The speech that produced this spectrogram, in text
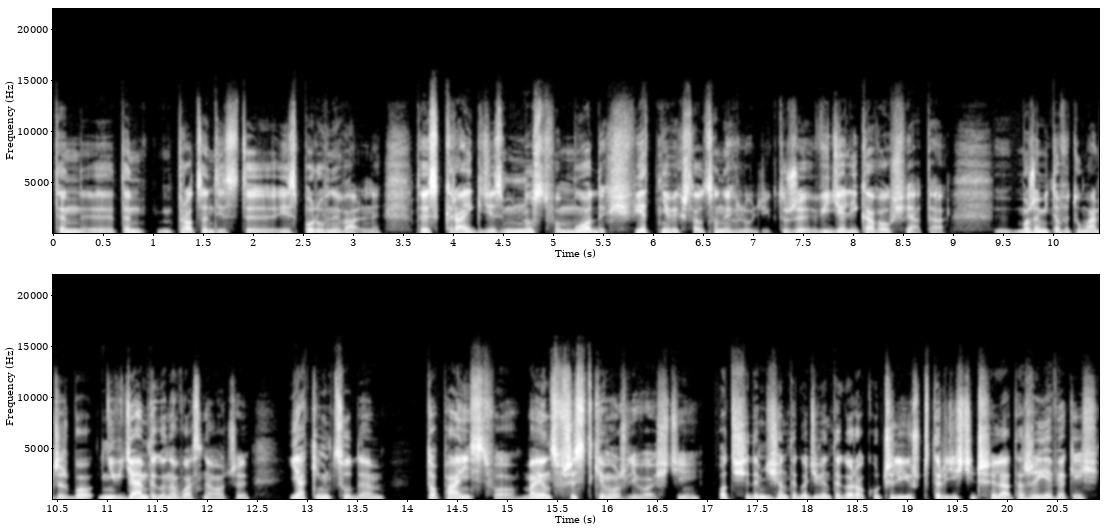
ten, y, ten procent jest, y, jest porównywalny. To jest kraj, gdzie jest mnóstwo młodych, świetnie wykształconych ludzi, którzy widzieli kawał świata. Może mi to wytłumaczysz, bo nie widziałem tego na własne oczy. Jakim cudem to państwo, mając wszystkie możliwości, od 79 roku, czyli już 43 lata, żyje w jakiejś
